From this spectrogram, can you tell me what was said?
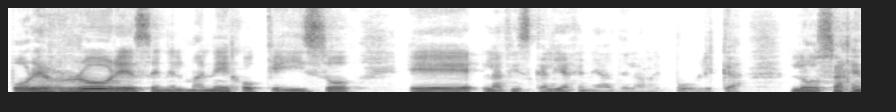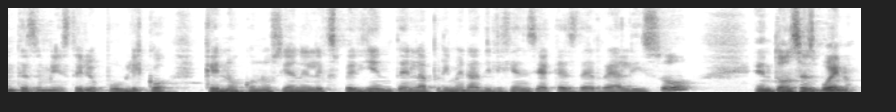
por errores en el manejo que hizo eh, la Fiscalía General de la República, los agentes del Ministerio Público que no conocían el expediente en la primera diligencia que se realizó. Entonces, bueno,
